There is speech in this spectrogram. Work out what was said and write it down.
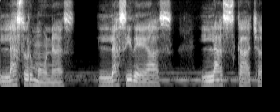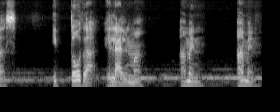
las hormonas, las ideas, las cachas y toda el alma. Amén, amén.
